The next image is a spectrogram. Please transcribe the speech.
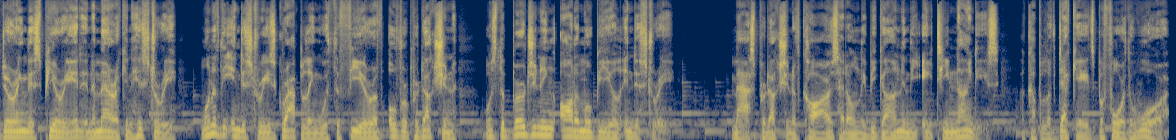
During this period in American history, one of the industries grappling with the fear of overproduction was the burgeoning automobile industry. Mass production of cars had only begun in the 1890s, a couple of decades before the war.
